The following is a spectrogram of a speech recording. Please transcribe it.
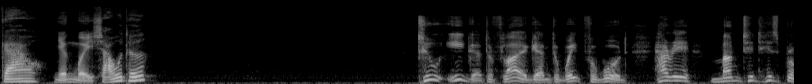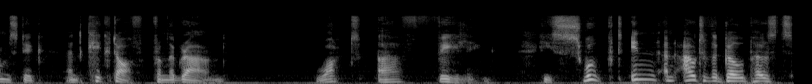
cao những 16 thước. Too eager to fly again to wait for wood, Harry mounted his broomstick and kicked off from the ground. What a feeling! He swooped in and out of the goalposts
